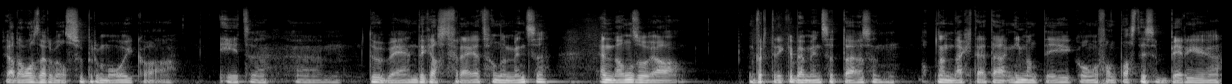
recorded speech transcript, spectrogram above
ja, dat was daar wel super mooi qua eten, ehm, de wijn, de gastvrijheid van de mensen. En dan zo ja, vertrekken bij mensen thuis en op een dagtijd eigenlijk niemand tegenkomen. Fantastische bergen.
